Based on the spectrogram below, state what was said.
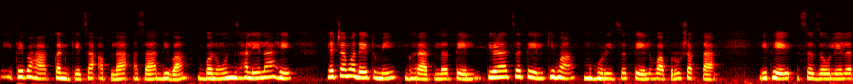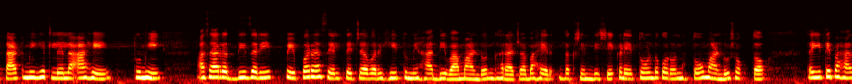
इथे पहा कणकेचा आपला असा दिवा बनवून झालेला आहे. याच्यामध्ये तुम्ही घरातलं तेल तिळाचं तेल किंवा मोहरीचं तेल वापरू शकता. इथे सजवलेलं ताट मी घेतलेलं आहे. तुम्ही असा रद्दी जरी पेपर असेल त्याच्यावरही तुम्ही हा दिवा मांडून घराच्या बाहेर दक्षिण दिशेकडे तोंड करून तो मांडू शकतो. तर इथे पहा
